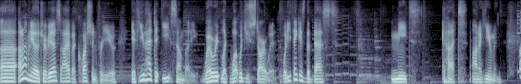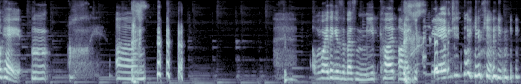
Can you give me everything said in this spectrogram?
Uh, I don't have any other trivia, so I have a question for you. If you had to eat somebody, where would like what would you start with? What do you think is the best meat cut on a human? okay, mm, um, what do I think is the best meat cut on a human being? Are you kidding me?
